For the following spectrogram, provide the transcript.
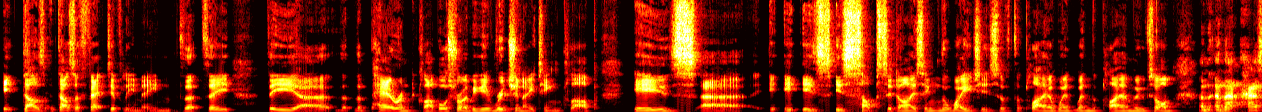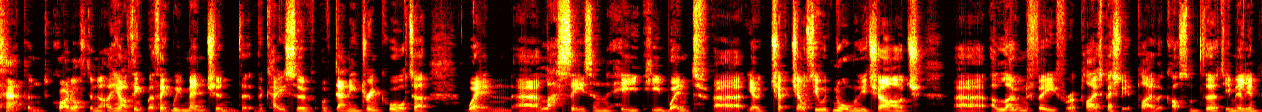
it does it does effectively mean that the the uh, the, the, parent club, or sorry, the originating club, is uh, is is subsidising the wages of the player when, when the player moves on, and and that has happened quite often. You know, I think I think we mentioned the, the case of, of Danny Drinkwater when uh, last season he he went. Uh, you know, Ch- Chelsea would normally charge. Uh, a loan fee for a player, especially a player that cost them 30 million.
